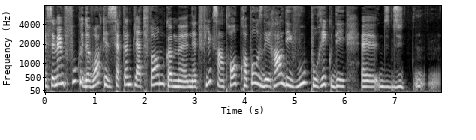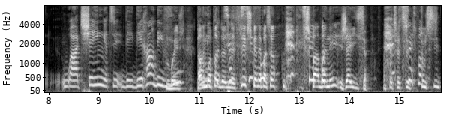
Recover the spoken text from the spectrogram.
Mais c'est même fou que de voir que certaines plateformes comme euh, Netflix, entre autres, proposent des rendez-vous pour écouter euh, du, watching, des, des rendez-vous. Oui, parlez-moi pas de Netflix, je connais pas ça. Je suis pas abonné, j'haïs ça. Je suis aussi,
